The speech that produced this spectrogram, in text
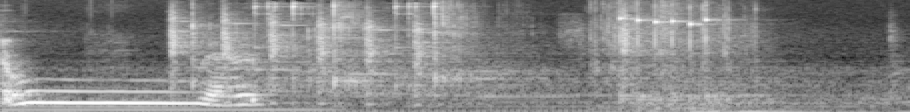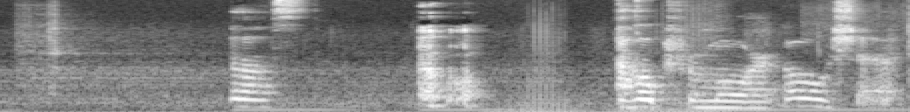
Oh, that Lost. Oh, I hope for shut up.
